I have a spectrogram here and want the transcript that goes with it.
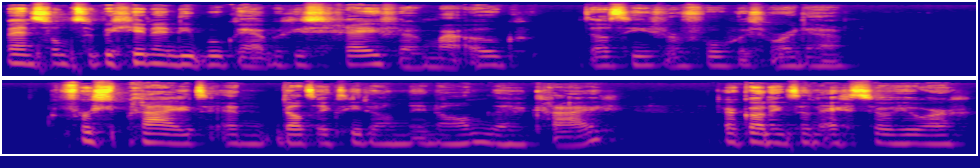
mensen om te beginnen die boeken hebben geschreven. Maar ook dat die vervolgens worden verspreid en dat ik die dan in handen krijg. Daar kan ik dan echt zo heel erg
